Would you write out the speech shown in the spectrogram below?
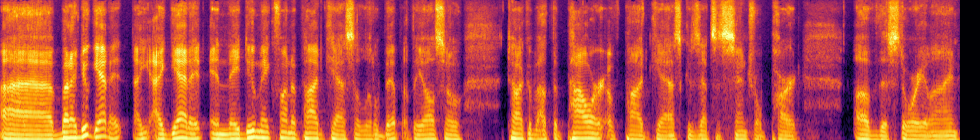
Uh, but I do get it. I, I get it. And they do make fun of podcasts a little bit, but they also talk about the power of podcasts because that's a central part of the storyline.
